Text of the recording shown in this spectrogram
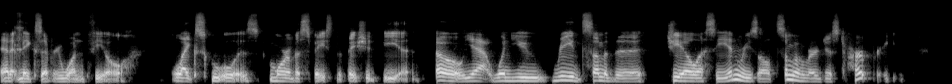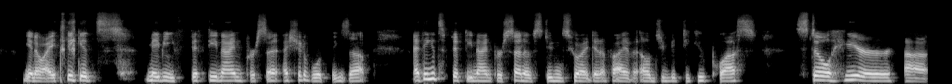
And it makes everyone feel like school is more of a space that they should be in. Oh, yeah. When you read some of the GLSEN results, some of them are just heartbreaking. You know, I think it's maybe 59%. I should have looked these up. I think it's 59% of students who identify as LGBTQ plus still hear uh,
